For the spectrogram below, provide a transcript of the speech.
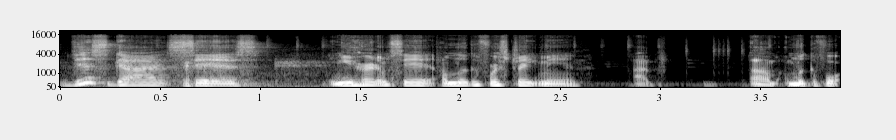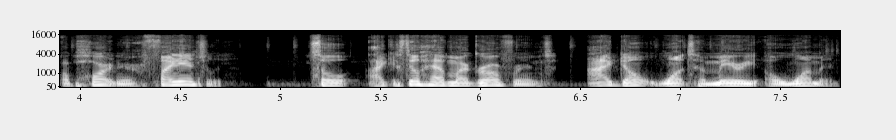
This guy says, and you heard him say it, I'm looking for a straight man. I, um, I'm looking for a partner financially. So I can still have my girlfriends. I don't want to marry a woman.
